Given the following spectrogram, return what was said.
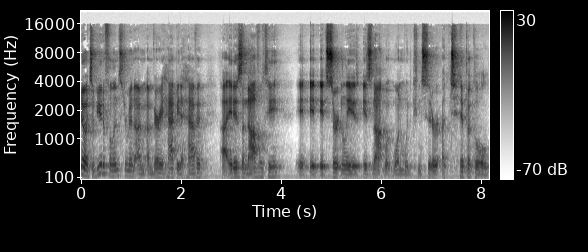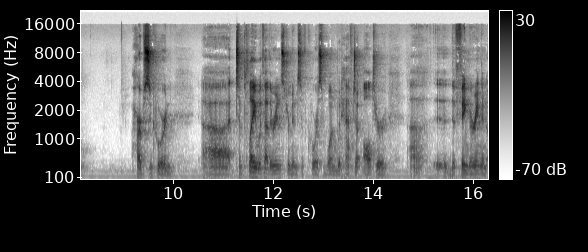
no, it's a beautiful instrument. I'm I'm very happy to have it. Uh, it is a novelty it, it, it certainly is, is, not what one would consider a typical harpsichord. Uh, to play with other instruments, of course, one would have to alter uh, the fingering and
